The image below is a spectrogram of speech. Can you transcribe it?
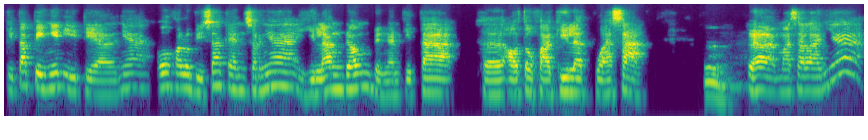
kita pingin idealnya oh kalau bisa kansernya hilang dong dengan kita eh, autofagi lewat puasa. Hmm. Nah, masalahnya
